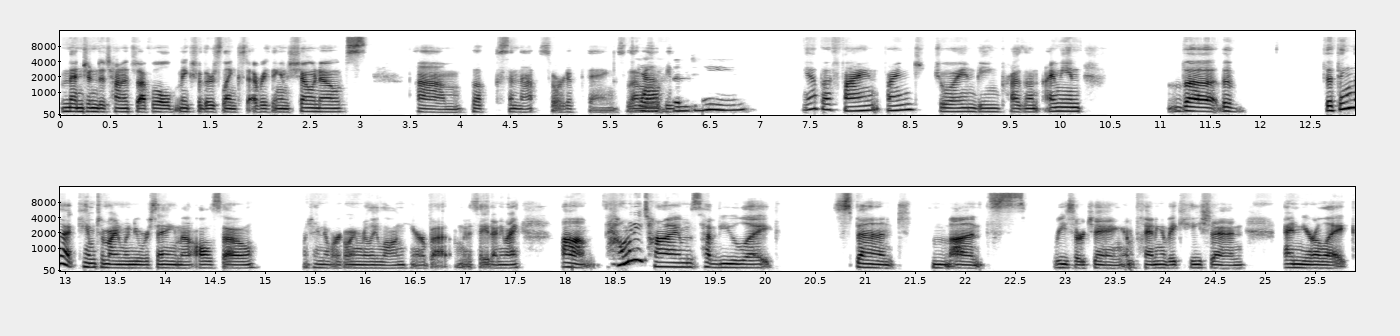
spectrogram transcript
mentioned a ton of stuff. We'll make sure there's links to everything in show notes, um, books and that sort of thing. So that'll all Yes, be indeed. yeah, but find find joy in being present. I mean, the the the thing that came to mind when you were saying that also, which I know we're going really long here, but I'm gonna say it anyway. Um, how many times have you like spent months researching and planning a vacation and you're like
